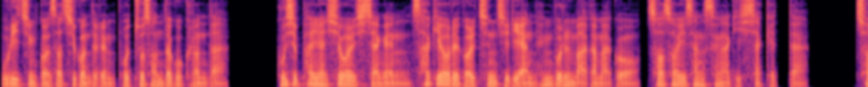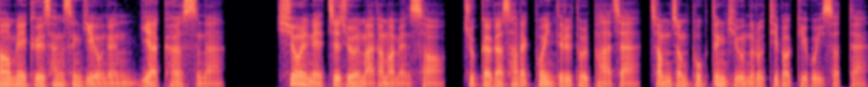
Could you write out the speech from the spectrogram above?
우리 증권사 직원들은 보초 선다고 그런다. 98년 10월 시장은 4개월에 걸친 지리한 행보를 마감하고 서서히 상승하기 시작했다. 처음에 그 상승 기온은 미약하였으나 10월 넷째 주를 마감하면서 주가가 400포인트를 돌파하자 점점 폭등 기운으로 뒤바뀌고 있었다.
